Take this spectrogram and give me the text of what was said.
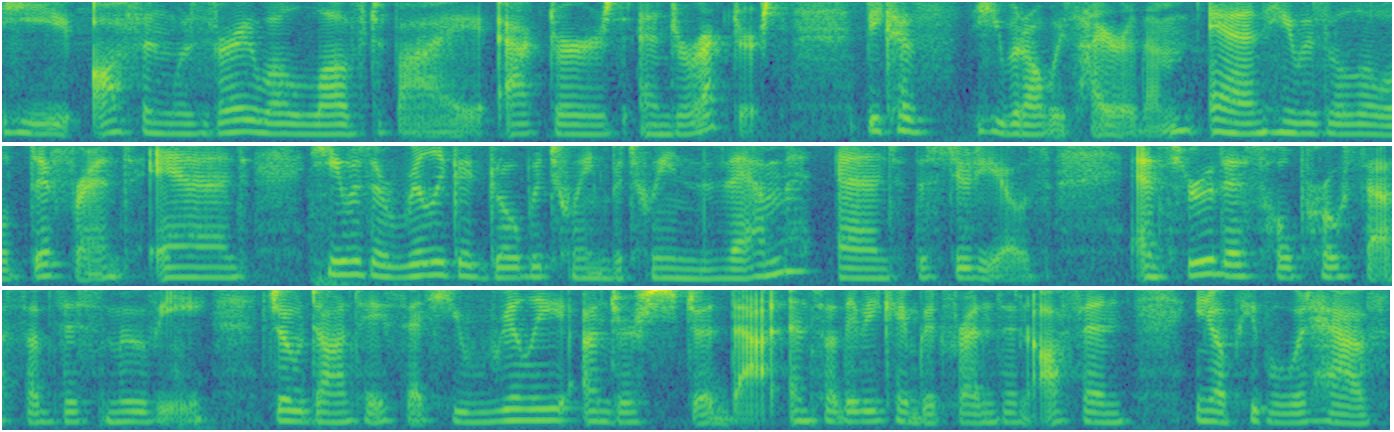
he often was very well loved by actors and directors because he would always hire them and he was a little different and he was a really good go-between between them and the studios. And through this whole process of this movie joe dante said he really understood that and so they became good friends and often you know people would have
